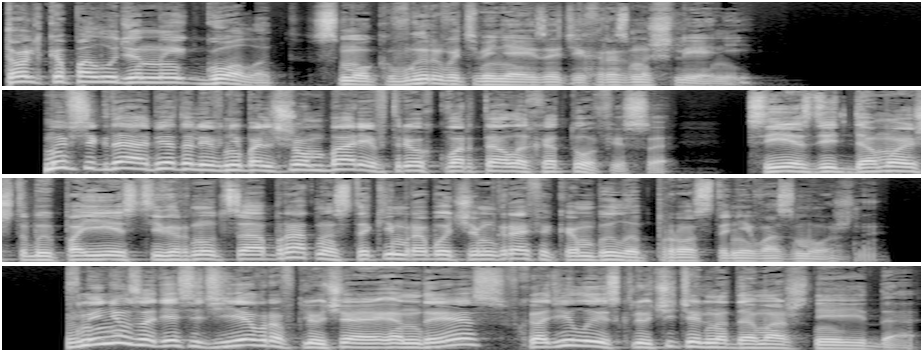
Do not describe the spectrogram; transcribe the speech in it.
Только полуденный голод смог вырвать меня из этих размышлений. Мы всегда обедали в небольшом баре в трех кварталах от офиса. Съездить домой, чтобы поесть и вернуться обратно с таким рабочим графиком было просто невозможно. В меню за 10 евро, включая НДС, входила исключительно домашняя еда.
